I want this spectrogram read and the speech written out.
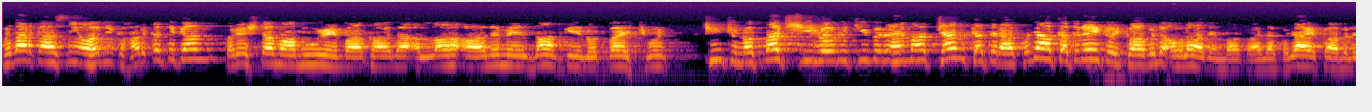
پدر کا حسنی اہلی کی حرکت کن، فرشتہ معمور باقاعدہ اللہ عالم ذات کی نطفہ چھوئے چینچ نطفت شیر و رچی برحمات چند قطرہ کجا قطرے کوئی قابل اولاد ہیں باقاعدہ کجا قابل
